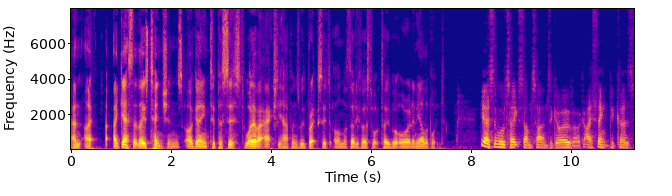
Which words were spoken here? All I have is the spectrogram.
And I I guess that those tensions are going to persist, whatever actually happens with Brexit on the 31st of October or at any other point. Yes, and will take some time to go over. I think because,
